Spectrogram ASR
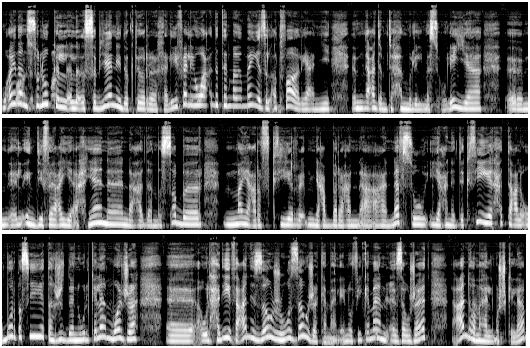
وأيضا السلوك ال- ال- الصبياني دكتور خليفة اللي هو عادة ما يميز الأطفال يعني عدم تحمل المسؤولية الاندفاعية أحيانا عدم الصبر ما يعرف كثير يعبر عن عن نفسه يعند كثير حتى على أمور بسيطة جدا والكلام موجه آه، أو الحديث عن الزوج والزوجة كمان لأنه في كمان زوجات عندهم هالمشكلة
